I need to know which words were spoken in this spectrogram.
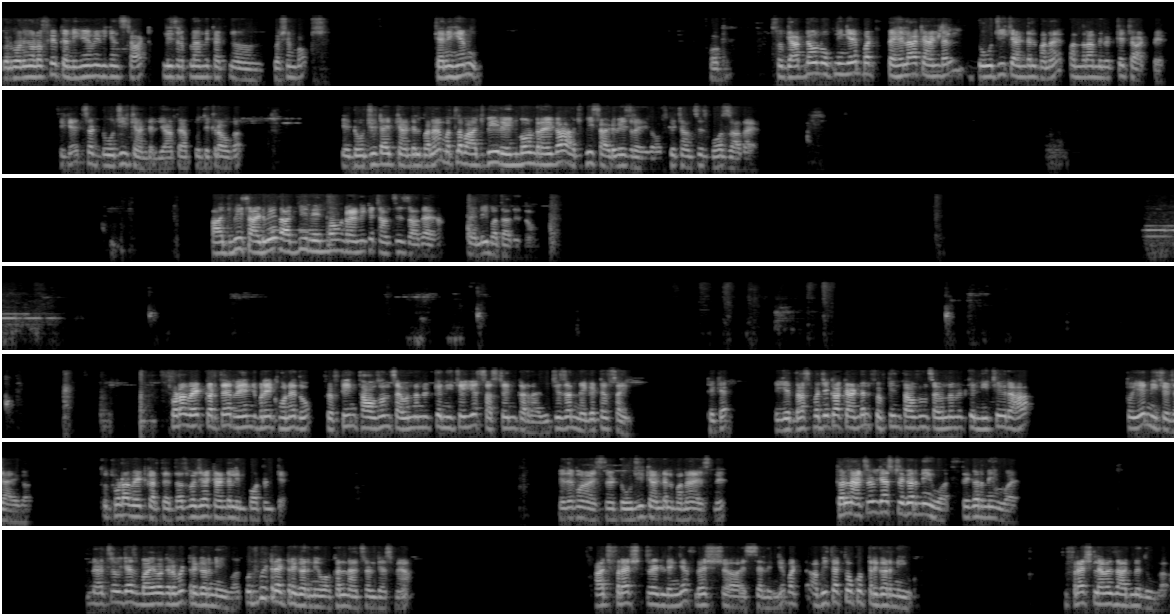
Good morning all of you. Can you hear me? We can start. Please reply in the uh, question box. Can you hear me? Okay. So gap down opening है but पहला candle doji candle बना है, पंद्रह minute के chart पे। ठीक है? It's a doji candle यहाँ पे आपको दिख रहा होगा। ये डोजी टाइप कैंडल बना है। मतलब आज भी रेंज बाउंड रहेगा, आज भी साइडवेज रहेगा। उसके चांसेस बहुत ज़्यादा है। आज भी साइडवेज आज भी रेंज बाउंड रहने के चांसेस ज़्यादा है। पहले ही बता देता हूँ। थोड़ा वेट करते हैं रेंज ब्रेक होने दो। 15,700 के नीचे ये सस्टेन कर रहा है which is a negative sign ठीक है? ये 10 बजे का कैंडल 15,700 के नीचे ही रहा तो ये नीचे जाएगा। तो थोड़ा वेट करते हैं 10 बजे का कैंडल इंपॉर्टेंट है। ये देखो ना इसने डोजी कैंडल बना है इसने। कल नेचुरल गैस ट्रिगर नहीं हुआ ट्रिगर नहीं हुआ है। नेचुरल गैस बाय वगैरह में ट्रिगर नहीं हुआ। कुछ भी ट्रेड ट्रिगर नहीं हुआ कल नेचुरल गैस में आज फ्रेश ट्रेड लेंगे फ्रेश इससे लेंगे बट अभी तक तो कुछ ट्रिगर नहीं हुआ। फ्रेश लेवल्स आज मैं दूँगा।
